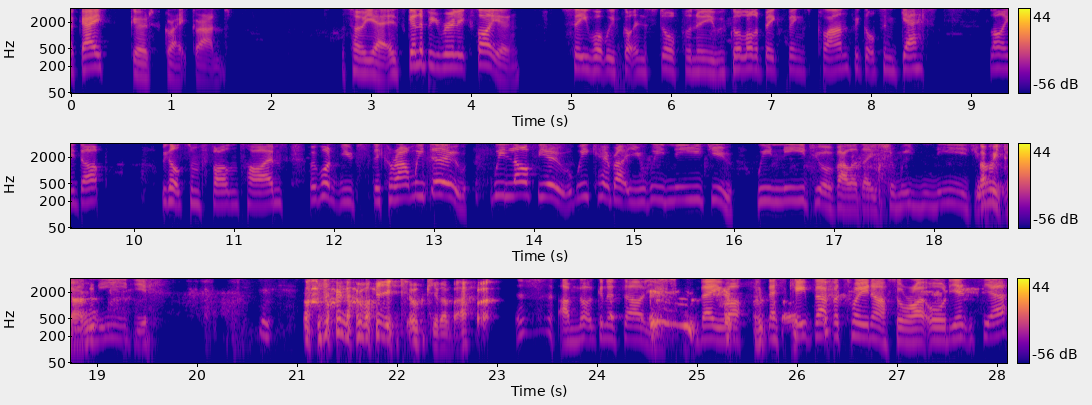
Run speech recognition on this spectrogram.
okay. Good, great, grand. So yeah, it's going to be really exciting. See what we've got in store for the new year. We've got a lot of big things planned. We've got some guests lined up. We got some fun times. We want you to stick around. We do. We love you. We care about you. We need you. We need your validation. We need you. No, we don't. We need you. I don't know what you're talking about. I'm not gonna tell you. There you are. Let's keep that between us, all right, audience. Yeah,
